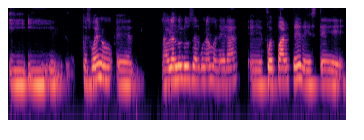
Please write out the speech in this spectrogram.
Y, y pues bueno, eh, hablando luz de alguna manera, eh, fue parte de, este,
